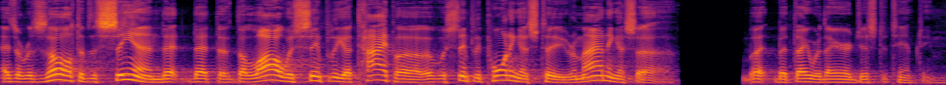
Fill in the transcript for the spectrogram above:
as a result of the sin that that the, the law was simply a type of, it was simply pointing us to, reminding us of. But but they were there just to tempt him.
